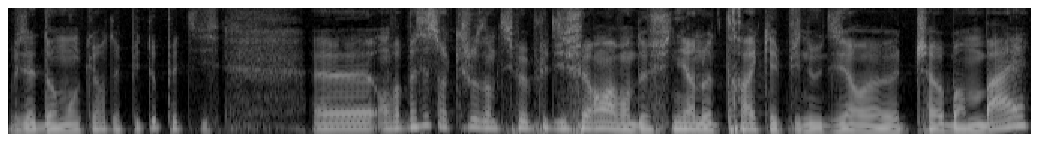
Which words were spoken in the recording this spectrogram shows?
Vous êtes dans mon cœur depuis tout petit. Euh, on va passer sur quelque chose d'un petit peu plus différent avant de finir notre track et puis nous dire euh, ciao bye.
